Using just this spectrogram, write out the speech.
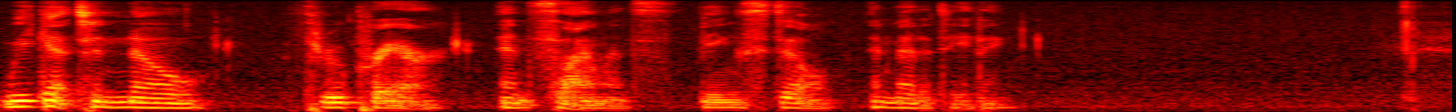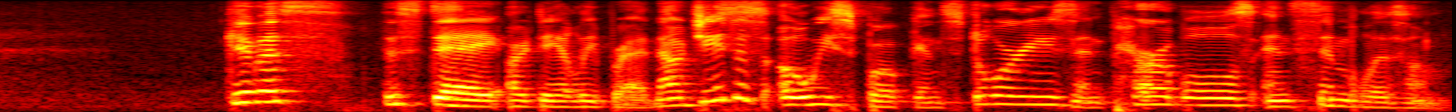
we get to know through prayer and silence, being still and meditating. Give us this day our daily bread. Now, Jesus always spoke in stories and parables and symbolism.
